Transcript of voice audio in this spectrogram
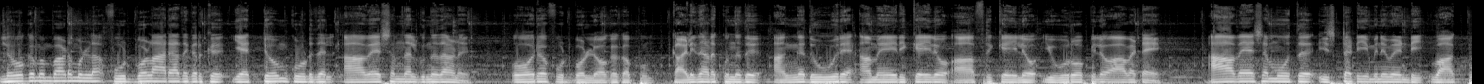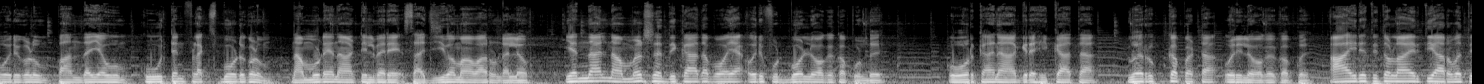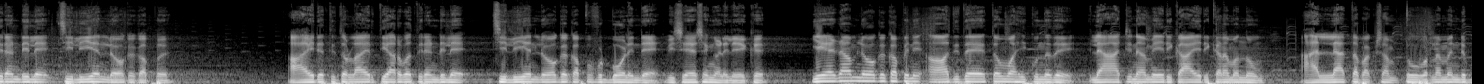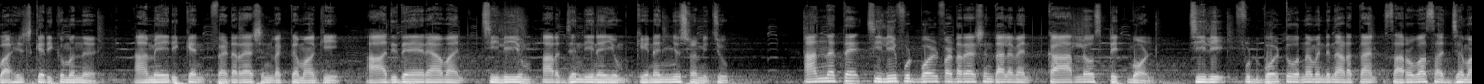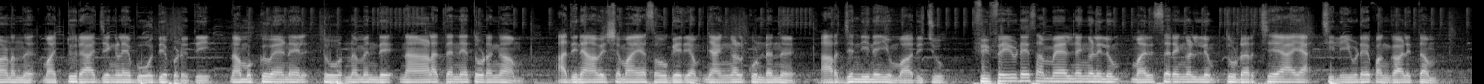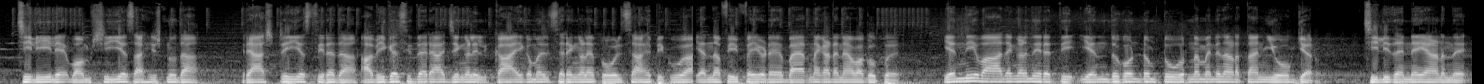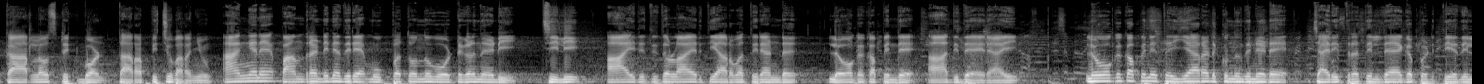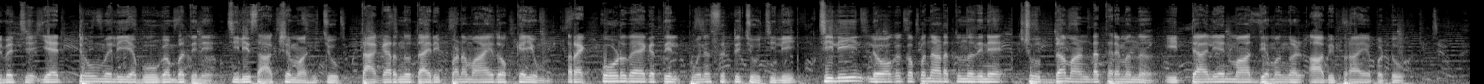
ലോകമെമ്പാടുമുള്ള ഫുട്ബോൾ ആരാധകർക്ക് ഏറ്റവും കൂടുതൽ ആവേശം നൽകുന്നതാണ് ഓരോ ഫുട്ബോൾ ലോകകപ്പും. കളി നടക്കുന്നത് അങ്ങ് ദൂരെ അമേരിക്കയിലോ ആഫ്രിക്കയിലോ യൂറോപ്പിലോ ആവട്ടെ. ആവേശം മൂത്ത് ഇഷ്ട ടീമിനു വേണ്ടി വാക്പോരുകളും പന്തയവും കൂറ്റൻ ഫ്ലെക്സ് ബോർഡുകളും നമ്മുടെ നാട്ടിൽ വരെ സജീവമാവാറുണ്ടല്ലോ. എന്നാൽ നമ്മൾ ശ്രദ്ധിക്കാതെ പോയ ഒരു ഫുട്ബോൾ ലോകകപ്പുണ്ട്. ഓർക്കാൻ ആഗ്രഹിക്കാത്ത വെറുക്കപ്പെട്ട ഒരു ലോകകപ്പ്. ആയിരത്തി തൊള്ളായിരത്തി അറുപത്തിരണ്ടിലെ ചിലിയൻ ലോകകപ്പ്. ആയിരത്തി തൊള്ളായിരത്തി അറുപത്തിരണ്ടിലെ ചിലിയൻ ലോകകപ്പ് ഫുട്ബോളിന്റെ വിശേഷങ്ങളിലേക്ക്. ഏഴാം ലോകകപ്പിന് ആതിഥേയത്വം വഹിക്കുന്നത് ലാറ്റിൻ അമേരിക്ക ആയിരിക്കണമെന്നും അല്ലാത്ത പക്ഷം ടൂർണമെന്റ് ബഹിഷ്കരിക്കുമെന്ന് അമേരിക്കൻ ഫെഡറേഷൻ വ്യക്തമാക്കി. ആതിഥേയരാവാൻ ചിലിയും അർജന്റീനയും കിണഞ്ഞു ശ്രമിച്ചു. അന്നത്തെ ചിലി ഫുട്ബോൾ ഫെഡറേഷൻ തലവൻ Carlos Dittborn Chile football tournament നടത്താൻ സർവസജ്ജമാണെന്ന് മറ്റു രാജ്യങ്ങളെ ബോധ്യപ്പെടുത്തി. നമുക്ക് വേണേൽ ടൂർണമെന്റ് നാളെ തന്നെ തുടങ്ങാം. അതിനാവശ്യമായ സൗകര്യം ഞങ്ങൾക്കുണ്ടെന്ന് അർജന്റീനയും വാദിച്ചു. ഫിഫയുടെ സമ്മേളനങ്ങളിലും മത്സരങ്ങളിലും തുടർച്ചയായ ചിലിയുടെ പങ്കാളിത്തം. ചിലിയിലെ വംശീയ സഹിഷ്ണുത രാഷ്ട്രീയ സ്ഥിരത അവികസിത രാജ്യങ്ങളിൽ കായിക മത്സരങ്ങളെ പ്രോത്സാഹിപ്പിക്കുക എന്ന ഫിഫയുടെ ഭരണഘടനാ വകുപ്പ് എന്നീ വാദങ്ങൾ നിരത്തി എന്തുകൊണ്ടും ടൂർണമെന്റ് നടത്താൻ യോഗ്യർ. ചിലി തന്നെയാണെന്ന് കാർലോസ് ടിറ്റ്ബോൺ തറപ്പിച്ചു പറഞ്ഞു. അങ്ങനെ പന്ത്രണ്ടിനെതിരെ മുപ്പത്തൊന്ന് വോട്ടുകൾ നേടി ചിലി ആയിരത്തി തൊള്ളായിരത്തി അറുപത്തിരണ്ട് ലോകകപ്പിന്റെ ആതിഥേയരായി. ലോകകപ്പിന് തയ്യാറെടുക്കുന്നതിനിടെ ചരിത്രത്തിൽ രേഖപ്പെടുത്തിയതിൽ വെച്ച് ഏറ്റവും വലിയ ഭൂകമ്പത്തിന് ചിലി സാക്ഷ്യം വഹിച്ചു. തകർന്നു തരിപ്പണമായതൊക്കെയും റെക്കോർഡ് വേഗത്തിൽ പുനഃസൃഷ്ടിച്ചു ചിലി. ചിലിയിൽ ലോകകപ്പ് നടത്തുന്നതിനെ ശുദ്ധ മണ്ടത്തരമെന്ന് ഇറ്റാലിയൻ മാധ്യമങ്ങൾ അഭിപ്രായപ്പെട്ടു.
